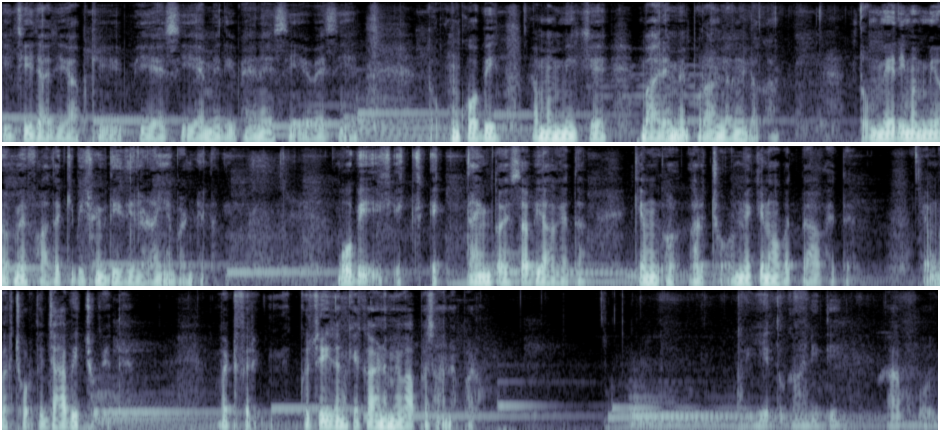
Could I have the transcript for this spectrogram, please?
कि जीजा जी आपकी भी ऐसी है, मेरी बहन ऐसी है, वैसी है। तो उनको भी अब मम्मी के बारे में पुरान लगने लगा। तो मेरी मम्मी और मेरे फादर के बीच में भी धीरे धीरे लड़ाइयाँ बढ़ने लगी। वो भी एक एक टाइम तो ऐसा भी आ गया था कि हम घर छोड़ने की नौबत पे आ गए थे। कि हम घर छोड़ के जा भी चुके थे। बट फिर कुछ रीज़न के कारण हमें वापस आना पड़ा। तो ये तो कहानी थी। आपको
